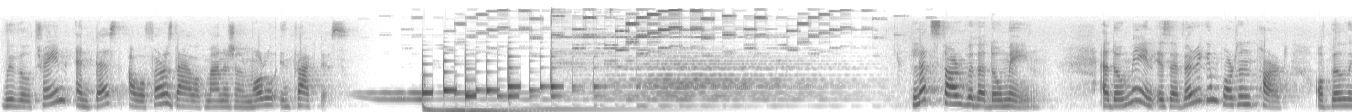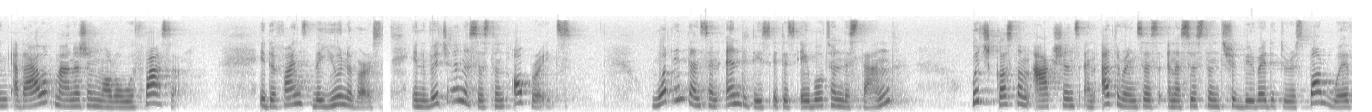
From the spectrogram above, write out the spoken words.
we will train and test our first dialogue management model in practice. Let's start with a domain. A domain is a very important part of building a dialogue management model with Rasa. It defines the universe in which an assistant operates, what intents and entities it is able to understand, which custom actions and utterances an assistant should be ready to respond with,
